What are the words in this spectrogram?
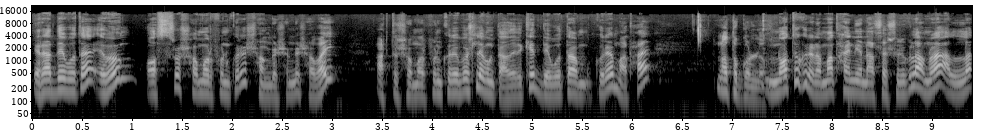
এরা দেবতা এবং অস্ত্র সমর্পণ করে সঙ্গে সঙ্গে সবাই আত্মসমর্পণ করে বসলে এবং তাদেরকে দেবতা করে মাথায় নত করল। নত করে না মাথায় নিয়ে নাচা শুরু করল। আমরা আল্লাহ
